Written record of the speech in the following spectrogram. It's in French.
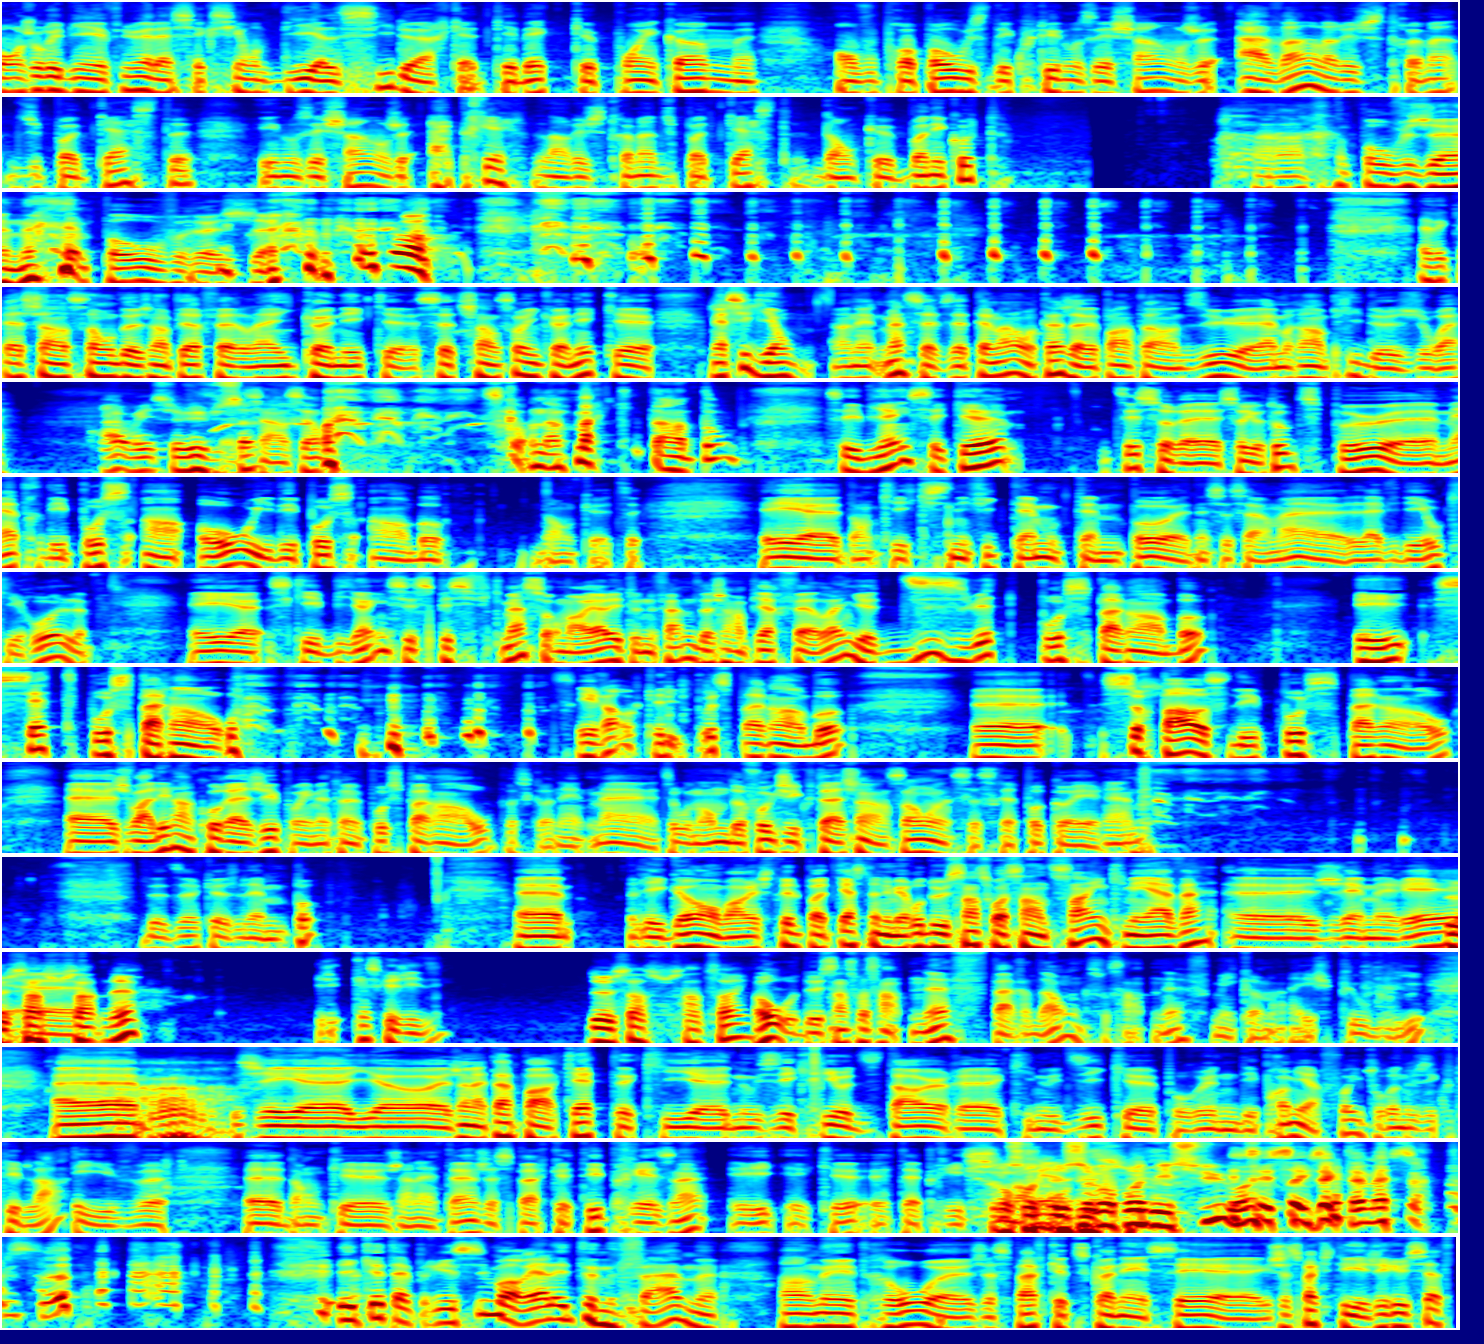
Bonjour et bienvenue à la section DLC de arcadequebec.com. On vous propose d'écouter nos échanges avant l'enregistrement du podcast et nos échanges après l'enregistrement du podcast. Donc, bonne écoute. Ah, pauvre jeune, pauvre jeune. Avec la chanson de Jean-Pierre Ferland, iconique. Cette chanson iconique. euh, Merci Guillaume. Honnêtement, ça faisait tellement longtemps que je l'avais pas entendu. Elle me remplit de joie. Ah oui, j'ai vu ça. Chanson. Ce qu'on a remarqué tantôt, c'est bien, c'est que sur, euh, sur YouTube, tu peux euh, mettre des pouces en haut et des pouces en bas. Donc, euh, tu sais. Et euh, donc, qui, signifie que t'aimes ou que t'aimes pas nécessairement la vidéo qui roule. Et ce qui est bien, c'est spécifiquement sur Montréal est une femme de Jean-Pierre Ferland, il y a 18 pouces par en bas et 7 pouces par en haut. c'est rare que les pouces par en bas euh, surpassent les pouces par en haut. Euh, je vais aller l'encourager pour y mettre un pouce par en haut parce qu'honnêtement, au nombre de fois que j'écoutais la chanson, ce serait pas cohérent de, dire que je l'aime pas. Euh, les gars, on va enregistrer le podcast numéro 265, mais avant, j'aimerais. euh, 269 j'ai- Qu'est-ce que j'ai dit? 265 Oh, 269, pardon, 69, mais comment ai-je pu oublier? Euh, j'ai, euh, Il y a Jonathan Paquette qui euh, nous écrit, auditeur, euh, qui nous dit que pour une des premières fois, il pourra nous écouter live. Euh, donc, euh, Jonathan, j'espère que tu es présent et, et que tu apprécies. On ne sera pas déçu. Ouais. C'est ça, exactement, surtout ça. Et que tu apprécies Montréal est une femme en intro. euh, j'espère que tu connaissais. euh, j'espère que j'ai réussi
